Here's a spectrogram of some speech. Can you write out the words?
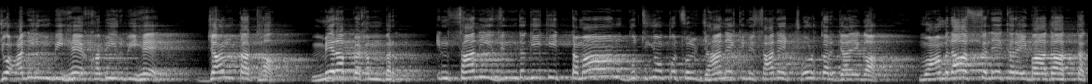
جو علیم بھی ہے، خبیر بھی ہے، جانتا تھا۔ میرا پیغمبر انسانی زندگی کی تمام گتھیوں کو سلجھانے کی مثالیں چھوڑ کر جائے گا۔ معاملات سے لے کر عبادات تک،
